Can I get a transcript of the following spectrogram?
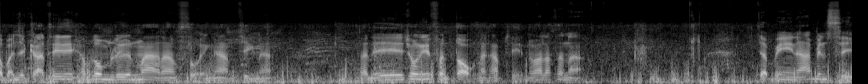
ก็บรรยากาศที่นี่ครับร่มรื่นมากนะครับสวยงามจริงนะตอนนี้ช่วงนี้ฝนตกนะครับเห็นว่าลักษณะ จะมีน้ำเป็นสี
